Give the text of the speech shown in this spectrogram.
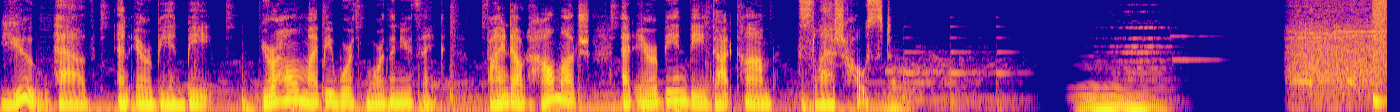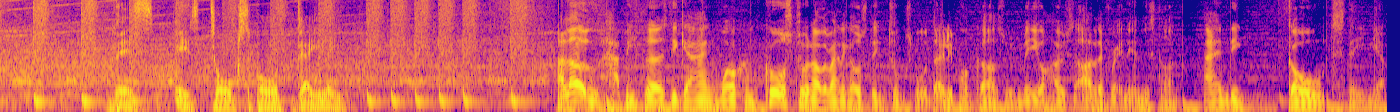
you have an Airbnb. Your home might be worth more than you think. Find out how much at airbnb.com/slash host. This is TalkSport Daily. Hello, happy Thursday, gang, and welcome, of course, to another Andy Goldstein Talksport Daily podcast with me, your host. They've written it in this time, Andy Goldstein. Yep.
